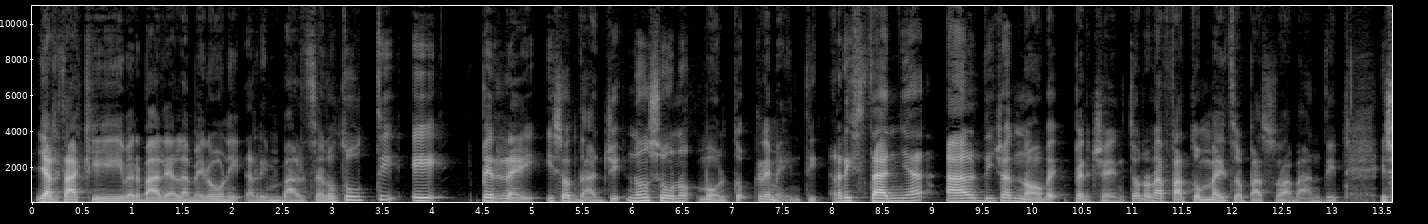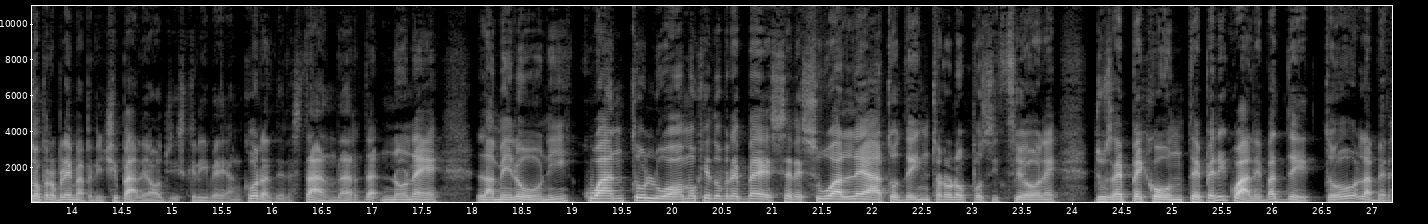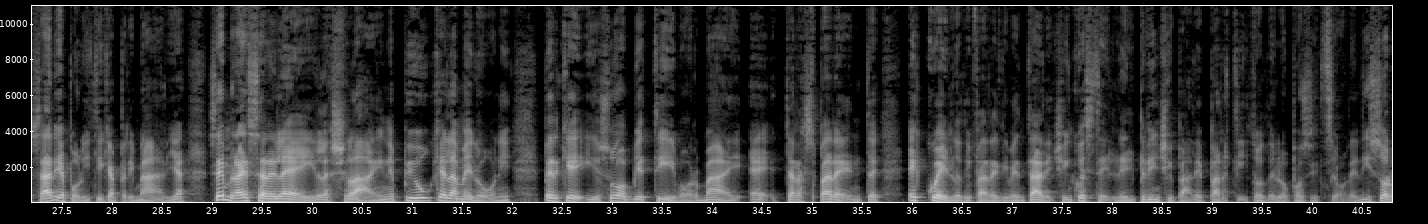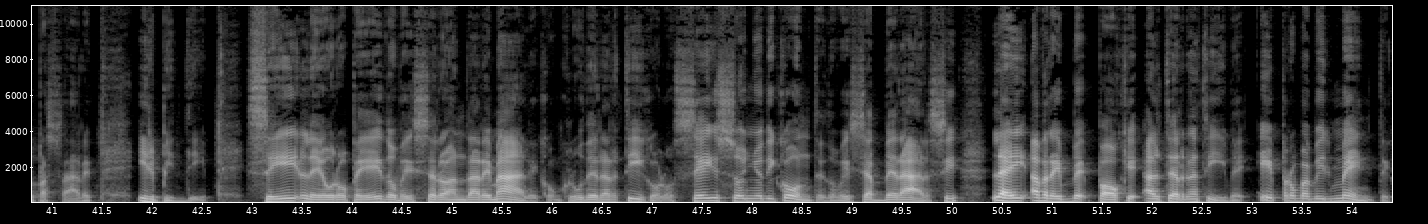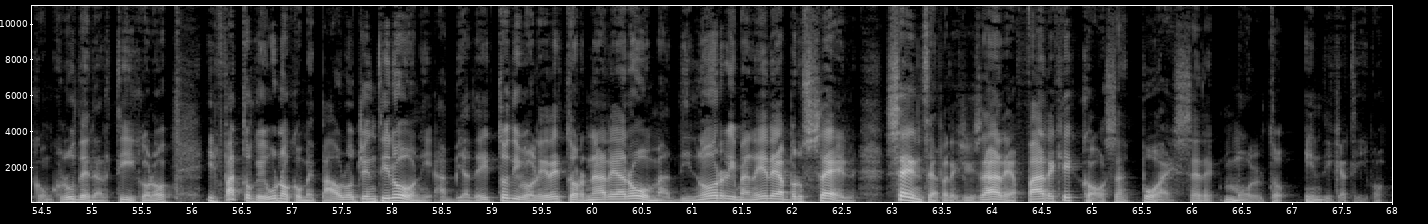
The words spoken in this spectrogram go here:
Gli attacchi verbali alla Meloni rimbalzano tutti e per lei i sondaggi non sono molto clementi. Ristagna al 19%, non ha fatto un mezzo passo avanti. Il suo problema principale, oggi scrive ancora del Standard, non è la Meloni quanto l'uomo che dovrebbe essere suo alleato dentro l'opposizione, Giuseppe Conte, per il quale va detto l'avversaria politica primaria sembra essere lei, la Schlein, più che la Meloni, perché il suo obiettivo ormai è trasparente, è quello di fare diventare i 5 Stelle il principale partito partito dell'opposizione, di sorpassare il PD. Se le europee dovessero andare male, conclude l'articolo, se il sogno di Conte dovesse avverarsi, lei avrebbe poche alternative e probabilmente, conclude l'articolo, il fatto che uno come Paolo Gentiloni abbia detto di volere tornare a Roma, di non rimanere a Bruxelles, senza precisare a fare che cosa, può essere molto indicativo.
